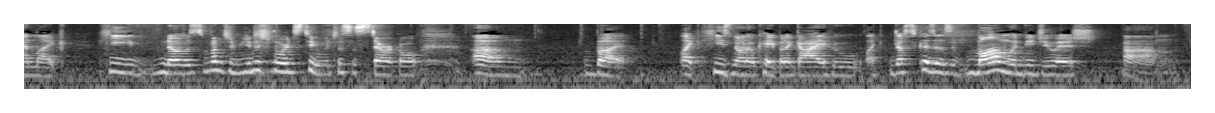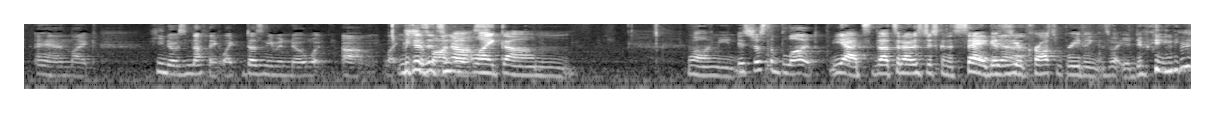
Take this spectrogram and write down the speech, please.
and like he knows a bunch of Yiddish words too, which is hysterical. Um, but like he's not okay. But a guy who like just because his mom would be Jewish, um, and like he knows nothing, like doesn't even know what um like because it's not is. like um. Well, I mean, it's just the blood. yeah, it's, that's what I was just gonna say because Yeah. you're crossbreeding is what you're doing.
